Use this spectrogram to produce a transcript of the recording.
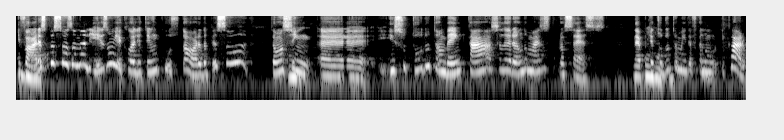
E uhum. várias pessoas analisam e aquilo ali tem um custo da hora da pessoa. Então, assim, uhum. é, isso tudo também está acelerando mais os processos, né? Porque uhum. tudo também está ficando. E, claro,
